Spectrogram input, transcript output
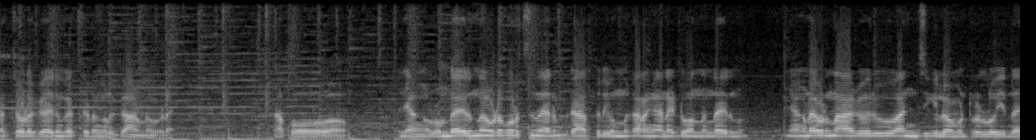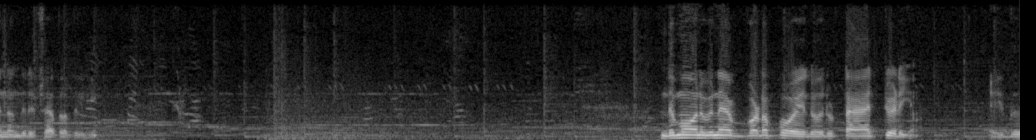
കച്ചവടക്കാരും കച്ചവടങ്ങളും കാണുന്നത് ഇവിടെ. അപ്പോൾ ഞങ്ങളുണ്ടായിരുന്നു അവിടെ കുറച്ച് നേരം. രാത്രി ഒന്ന് കറങ്ങാനായിട്ട് വന്നിട്ടുണ്ടായിരുന്നു. ഞങ്ങളുടെ അവിടെ നിന്ന് ആകെ ഒരു അഞ്ച് കിലോമീറ്റർ ഉള്ളൂ ഈ ധന്വന്തിരി ക്ഷേത്രത്തിലേക്ക്. എന്റെ മോന് പിന്നെ എവിടെ പോയാലും ഒരു ടാറ്റു അടിക്കണം. ഇത്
